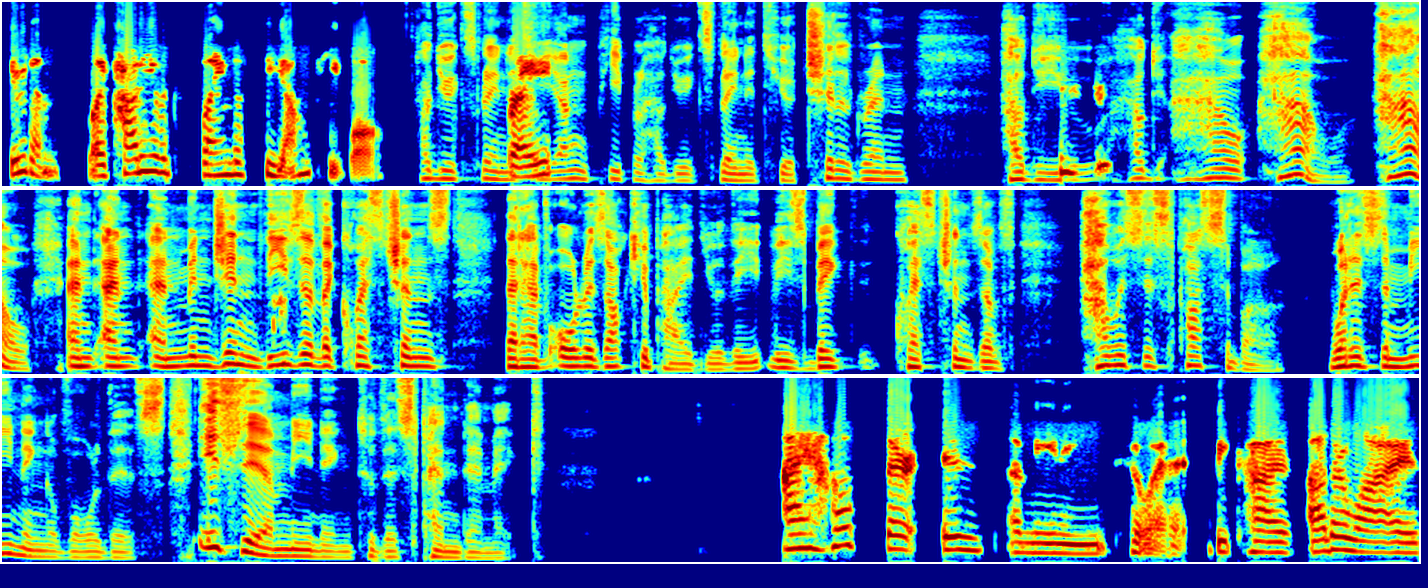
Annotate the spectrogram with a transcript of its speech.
students. Like, how do you explain this to young people? How do you explain right? it to young people? How do you explain it to your children? How do you mm-hmm. how do how how how and and and Min Jin, these are the questions that have always occupied you. The these big questions of how is this possible? What is the meaning of all this? Is there a meaning to this pandemic? I hope there is a meaning to it because otherwise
